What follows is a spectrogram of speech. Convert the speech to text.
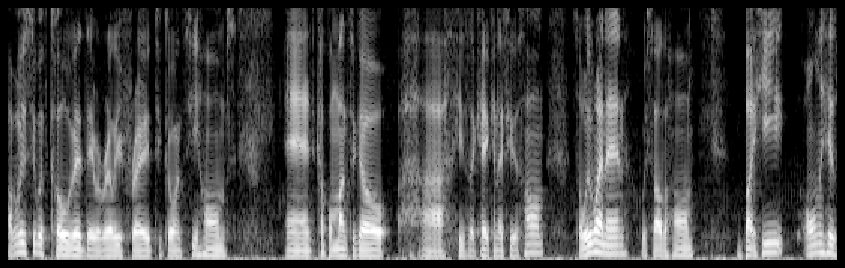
obviously with COVID, they were really afraid to go and see homes. And a couple months ago, uh, he's like, "Hey, can I see this home?" So we went in, we saw the home, but he only his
